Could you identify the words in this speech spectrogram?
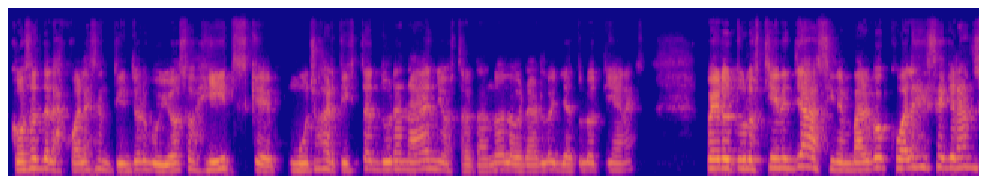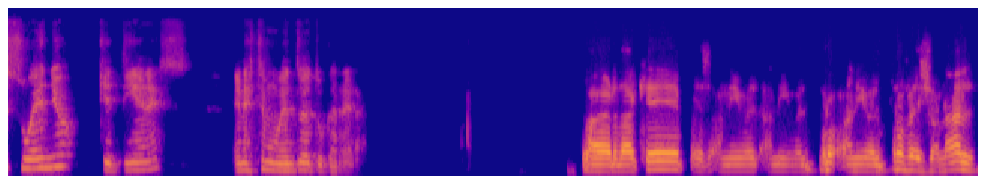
cosas de las cuales sentirte orgulloso, hits que muchos artistas duran años tratando de lograrlo y ya tú lo tienes, pero tú los tienes ya. Sin embargo, ¿cuál es ese gran sueño que tienes en este momento de tu carrera? La verdad que pues a nivel, a nivel, a nivel profesional,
